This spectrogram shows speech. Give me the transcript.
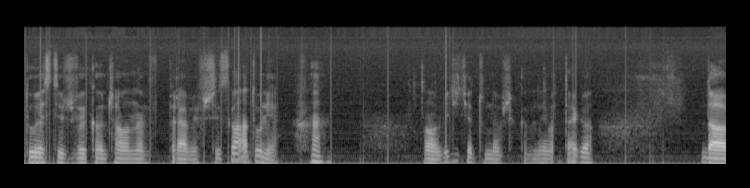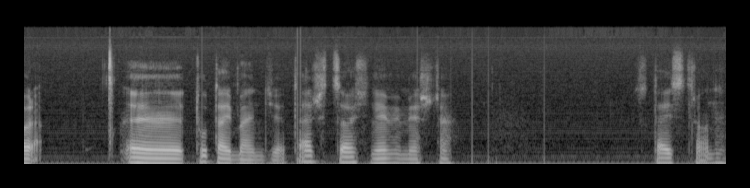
Tu jest już wykończone prawie wszystko, a tu nie. o, widzicie, tu na przykład nie ma tego. Dobra. Yy, tutaj będzie też coś, nie wiem jeszcze. Z tej strony.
